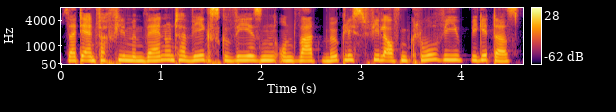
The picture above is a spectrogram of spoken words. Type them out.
seid ihr einfach viel mit dem Van unterwegs gewesen und wart möglichst viel auf dem Klo? Wie, wie geht das?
